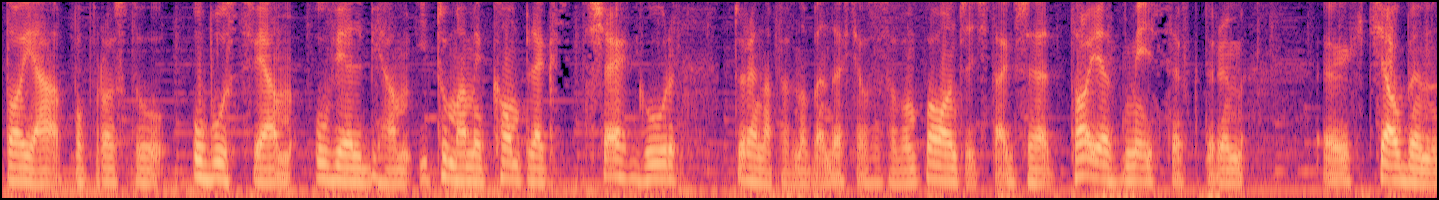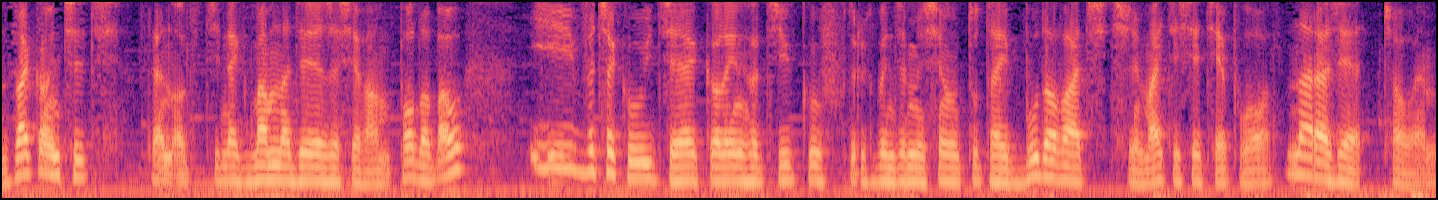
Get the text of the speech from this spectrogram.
to ja po prostu ubóstwiam, uwielbiam i tu mamy kompleks trzech gór, które na pewno będę chciał ze sobą połączyć. Także to jest miejsce, w którym y, chciałbym zakończyć ten odcinek. Mam nadzieję, że się Wam podobał i wyczekujcie kolejnych odcinków, w których będziemy się tutaj budować. Trzymajcie się ciepło. Na razie, czołem.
